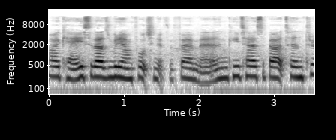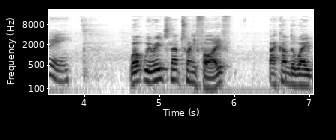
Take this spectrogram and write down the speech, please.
Okay, so that's really unfortunate for Firman. Can you tell us about turn three? Well, we reached lap 25, back underway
